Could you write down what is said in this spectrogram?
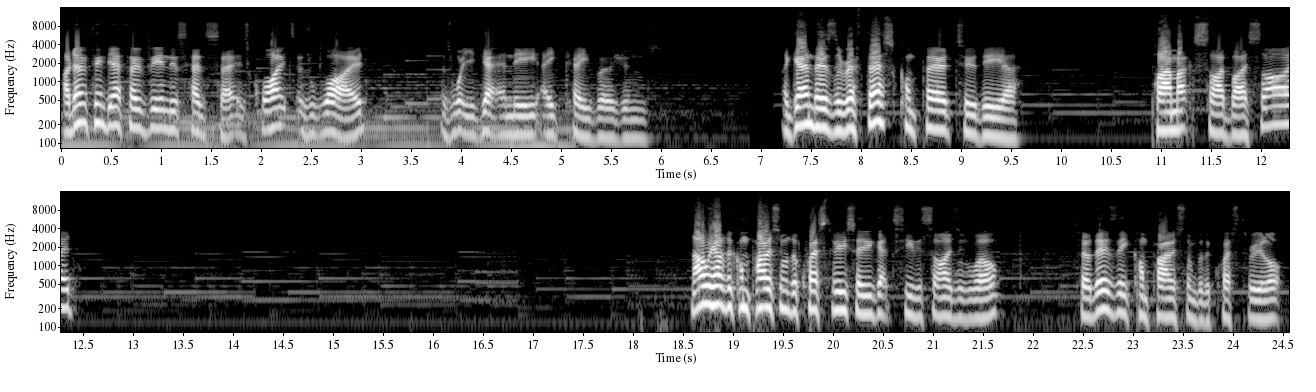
I don't think the FOV in this headset is quite as wide as what you get in the 8K versions. Again, there's the Rift S compared to the uh, Pimax side by side. Now we have the comparison with the Quest 3 so you get to see the size as well. So there's the comparison with the Quest 3 look.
